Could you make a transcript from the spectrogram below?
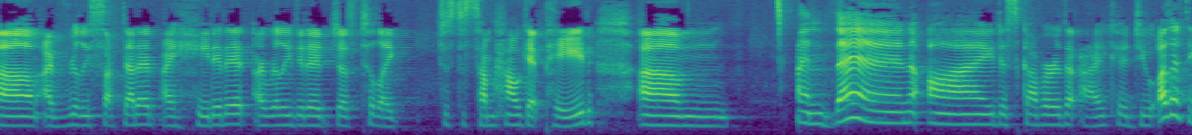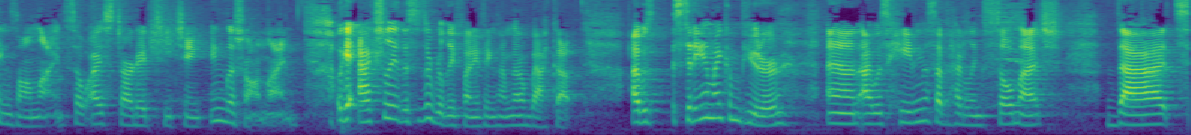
Um, I really sucked at it. I hated it. I really did it just to like just to somehow get paid. Um, and then I discovered that I could do other things online. So I started teaching English online. Okay, actually, this is a really funny thing. I'm gonna back up. I was sitting in my computer and I was hating the subtitling so much that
